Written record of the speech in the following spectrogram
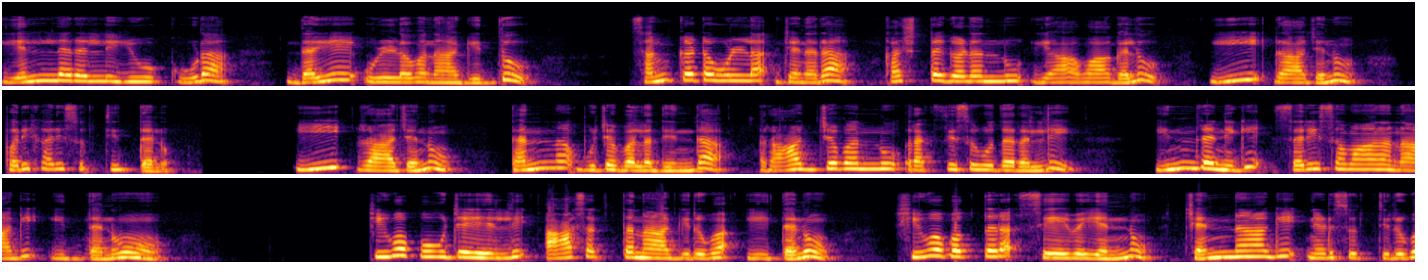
ಎಲ್ಲರಲ್ಲಿಯೂ ಕೂಡ ದಯೆ ಉಳ್ಳವನಾಗಿದ್ದು, ಸಂಕಟವುಳ್ಳ ಜನರ ಕಷ್ಟಗಳನ್ನು ಯಾವಾಗಲೂ ಈ ರಾಜನು ಪರಿಹರಿಸುತ್ತಿದ್ದನು. ಈ ರಾಜನು ತನ್ನ ಭುಜಬಲದಿಂದ ರಾಜ್ಯವನ್ನು ರಕ್ಷಿಸುವುದರಲ್ಲಿ ಇಂದ್ರನಿಗೆ ಸರಿಸಮಾನನಾಗಿ ಇದ್ದನು. ಶಿವಪೂಜೆಯಲ್ಲಿ ಆಸಕ್ತನಾಗಿರುವ ಈತನು ಶಿವಭಕ್ತರ ಸೇವೆಯನ್ನು ಚೆನ್ನಾಗಿ ನಡೆಸುತ್ತಿರುವ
